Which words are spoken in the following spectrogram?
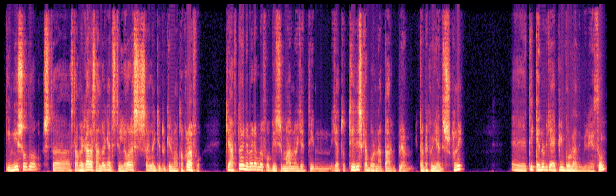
την είσοδο στα, στα μεγάλα σαλόνια της τηλεόρασης αλλά και του κινηματογράφου. Και αυτό είναι μέρα που με φοβίζει μάλλον για, την, για το τι ρίσκα μπορεί να πάρουν πλέον τα παιχνίδια της Sony, ε, τι καινούργια IP μπορούν να δημιουργηθούν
